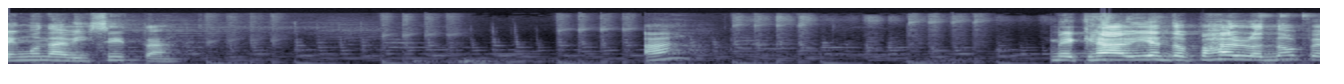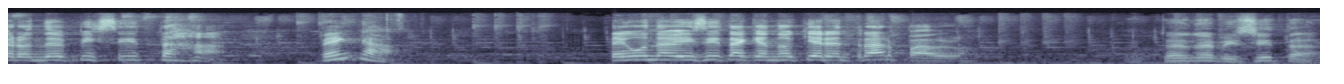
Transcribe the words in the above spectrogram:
tengo una visita. ¿Ah? Me queda viendo Pablo, no, pero no es visita. Venga. Tengo una visita que no quiere entrar, Pablo. Entonces no es visita.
